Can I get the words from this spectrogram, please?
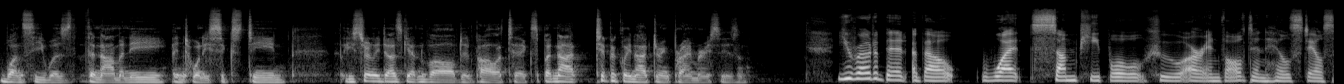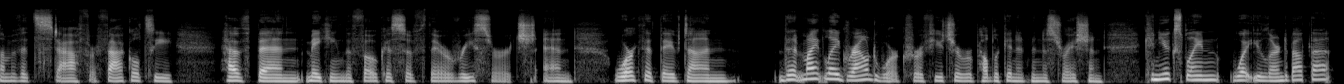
once he was the nominee in 2016. He certainly does get involved in politics, but not typically not during primary season. You wrote a bit about what some people who are involved in Hillsdale, some of its staff or faculty, have been making the focus of their research and work that they've done that might lay groundwork for a future Republican administration. Can you explain what you learned about that?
